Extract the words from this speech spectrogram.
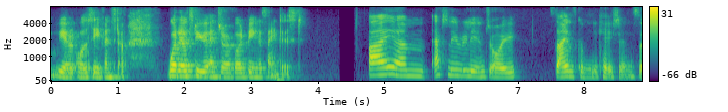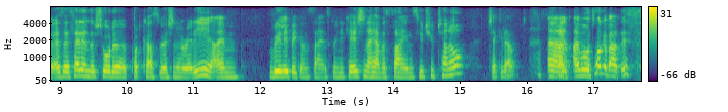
we are all safe and stuff. What else do you enjoy about being a scientist? I um, actually really enjoy science communication. So, as I said in the shorter podcast version already, I'm really big on science communication. I have a science YouTube channel. Check it out. Um, I will talk about this.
